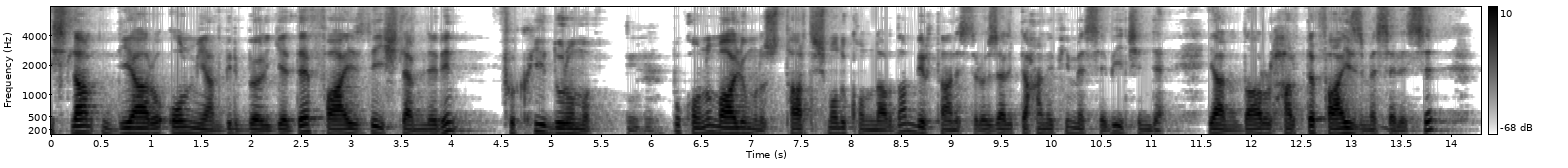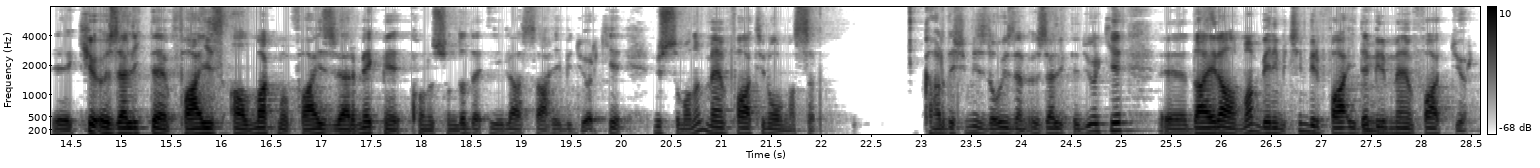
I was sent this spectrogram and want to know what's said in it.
İslam diyarı olmayan bir bölgede faizli işlemlerin fıkhi durumu. Bu konu malumunuz tartışmalı konulardan bir tanesidir. Özellikle Hanefi mezhebi içinde. Yani Darul Harp'te faiz meselesi e, ki özellikle faiz almak mı, faiz vermek mi konusunda da ilah sahibi diyor ki Müslümanın menfaatin olması. Kardeşimiz de o yüzden özellikle diyor ki e, daire almam benim için bir faide, bir menfaat diyor.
